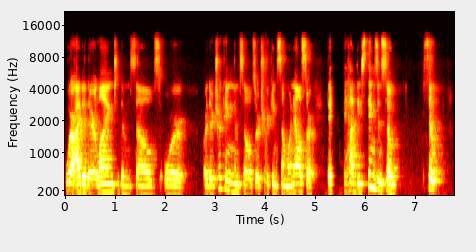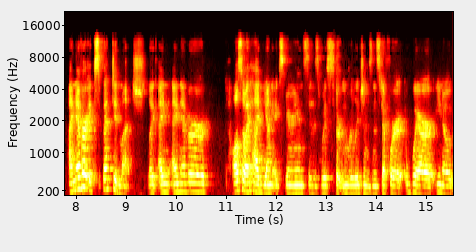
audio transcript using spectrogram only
where either they're lying to themselves or or they're tricking themselves or tricking someone else or they had these things and so so I never expected much. Like I, I never, also I had young experiences with certain religions and stuff where, where, you know,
